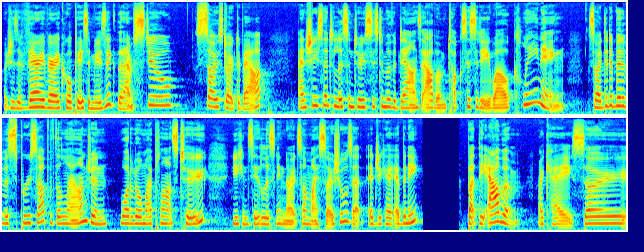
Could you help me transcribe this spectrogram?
which is a very, very cool piece of music that I'm still so stoked about. And she said to listen to System of a Down's album Toxicity while cleaning. So I did a bit of a spruce up of the lounge and watered all my plants too. You can see the listening notes on my socials at Educate Ebony. But the album, okay, so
